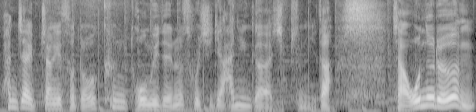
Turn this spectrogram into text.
환자 입장에서도 큰 도움이 되는 소식이 아닌가 싶습니다. 자, 오늘은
